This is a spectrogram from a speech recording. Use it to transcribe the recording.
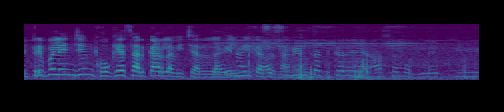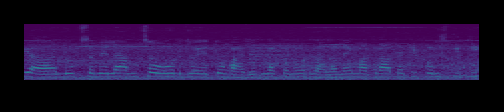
ट्रिपल इंजिन खोके सरकारला विचारायला लागेल मी कसं सांगू? सुनील तटकरे असं म्हटलेत की अ, लोकसभेला आमचं वोट जो आहे तो भाजपला कन्वर्ट झाला नाही. मात्र आता ती परिस्थिती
